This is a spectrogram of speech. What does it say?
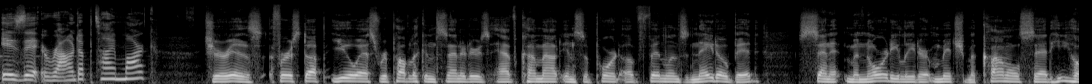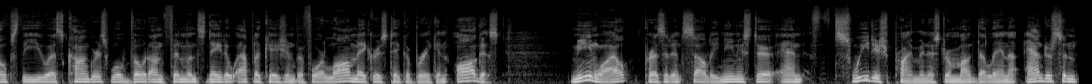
Is it roundup time, Mark? Sure is. First up, U.S. Republican senators have come out in support of Finland's NATO bid. Senate Minority Leader Mitch McConnell said he hopes the U.S. Congress will vote on Finland's NATO application before lawmakers take a break in August. Meanwhile, President Sauli Niinistö and Swedish Prime Minister Magdalena Andersson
